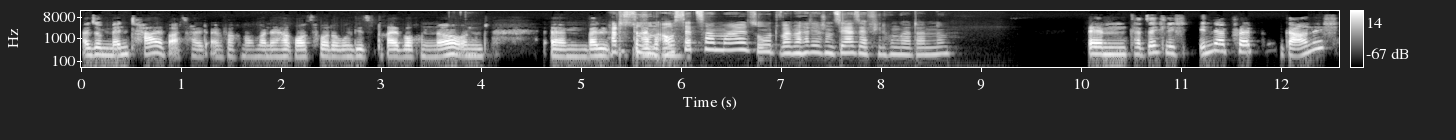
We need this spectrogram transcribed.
also mental war es halt einfach nochmal eine Herausforderung, diese drei Wochen, ne? Und ähm, weil Hattest du so einen Wochen, Aussetzer mal so, weil man hat ja schon sehr, sehr viel Hunger dann, ne? Ähm, tatsächlich in der Prep gar nicht.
